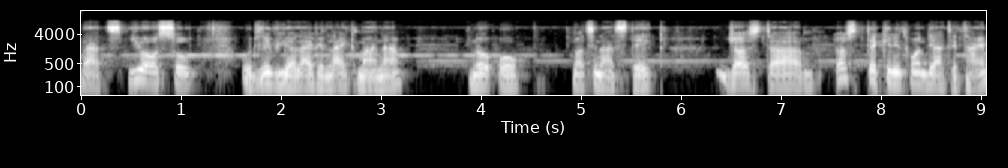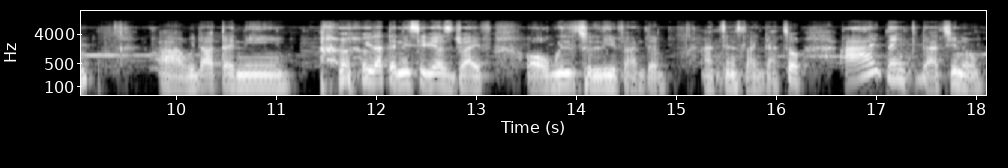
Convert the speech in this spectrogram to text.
that you also would live your life in like manner, no hope, nothing at stake, just um, just taking it one day at a time, uh, without any without any serious drive or will to live and um, and things like that. So I think that you know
